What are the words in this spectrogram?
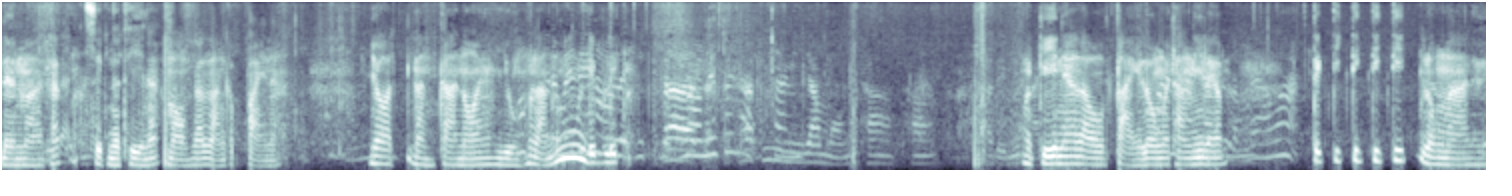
เดินมาสักสิบนาทีนะ มองย้อนหลังกลับไปนะ ยอดลังกาน้อยอยู่ข้างหลังนู้นลิบลิบเมื่อกี้เนี่ยเราไต่ลงมาทางนี้เลยครับ ติ๊กติ๊กติ๊กติ๊กติ๊กลงมาเลย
